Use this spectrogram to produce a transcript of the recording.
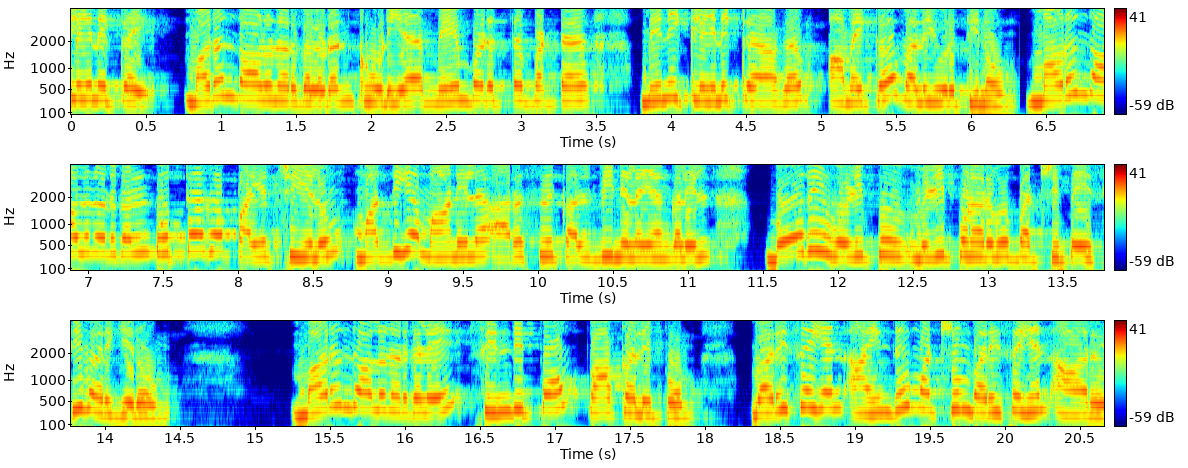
கிளினிக்கை மருந்தாளுநர்களுடன் கூடிய மேம்படுத்தப்பட்ட மினி கிளினிக்காக அமைக்க வலியுறுத்தினோம். மருந்தாளுநர்கள் புத்தக பயிற்சியிலும் மத்திய மாநில அரசு கல்வி நிலையங்களில் போதை ஒழிப்பு விழிப்புணர்வு பற்றி பேசி வருகிறோம். மருந்தாளுநர்களே சிந்திப்போம் வாக்களிப்போம். வரிசை எண் ஐந்து மற்றும் வரிசை எண் ஆறு.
